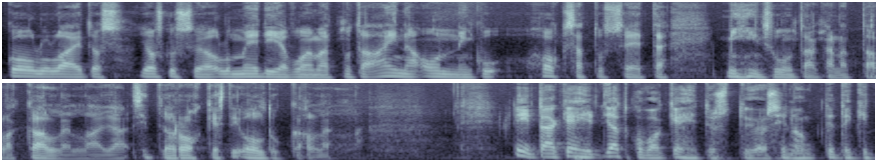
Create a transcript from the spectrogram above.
koululaitos, joskus se on ollut mediavoimat, mutta aina on niin kuin hoksattu se, että mihin suuntaan kannattaa olla kallellaan ja sitten on rohkeasti oltu kallella. Niin, tämä kehit, jatkuva kehitystyö, siinä on tietenkin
